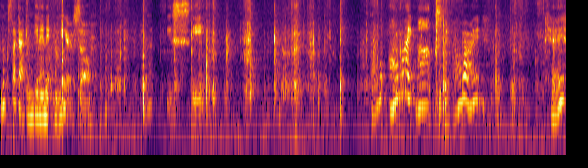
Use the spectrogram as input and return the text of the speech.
Looks like I can get in it from here, so let me see. Oh, all right, box. All right. Okay.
